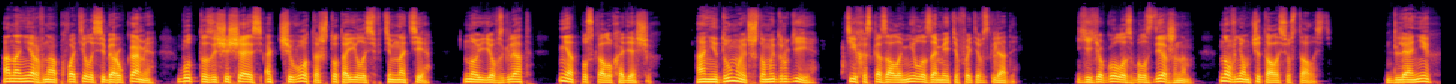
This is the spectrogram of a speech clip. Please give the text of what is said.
Она нервно обхватила себя руками, будто защищаясь от чего-то, что таилось в темноте, но ее взгляд не отпускал уходящих. «Они думают, что мы другие», — тихо сказала Мила, заметив эти взгляды. Ее голос был сдержанным, но в нем читалась усталость. «Для них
